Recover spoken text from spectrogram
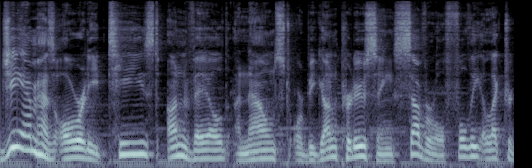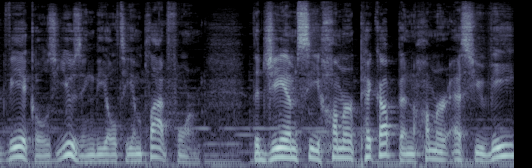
GM has already teased, unveiled, announced, or begun producing several fully electric vehicles using the Ultium platform. The GMC Hummer pickup and Hummer SUV,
